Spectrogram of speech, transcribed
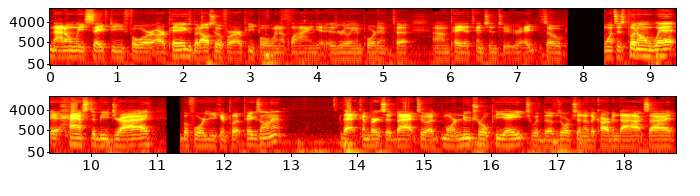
not only safety for our pigs, but also for our people when applying it is really important to um, pay attention to, right? So once it's put on wet, it has to be dry before you can put pigs on it. That converts it back to a more neutral pH with the absorption of the carbon dioxide.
